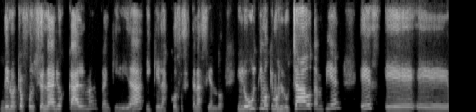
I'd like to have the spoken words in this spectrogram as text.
de nuestros funcionarios calma, tranquilidad y que las cosas se están haciendo. Y lo último que hemos luchado también es eh, eh,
